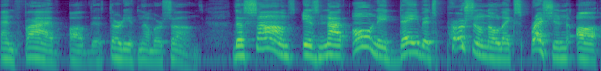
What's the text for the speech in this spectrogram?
and 5 of the 30th number of Psalms. The Psalms is not only David's personal expression of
